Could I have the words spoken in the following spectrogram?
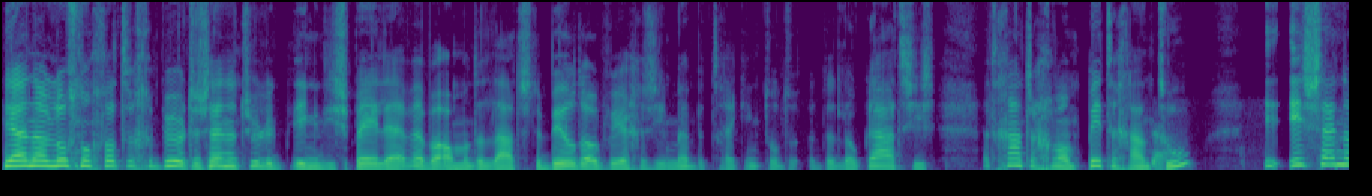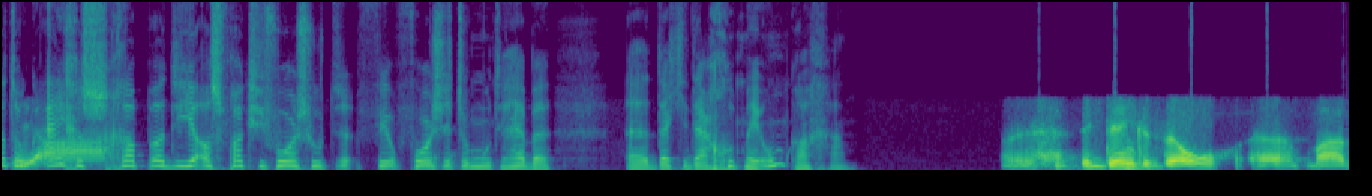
Ja, nou los nog wat er gebeurt. Er zijn natuurlijk dingen die spelen. Hè. We hebben allemaal de laatste beelden ook weer gezien met betrekking tot de locaties. Het gaat er gewoon pittig aan toe. Is, zijn dat ook eigenschappen die je als fractievoorzitter moet hebben, uh, dat je daar goed mee om kan gaan? Ik denk het wel, uh, maar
